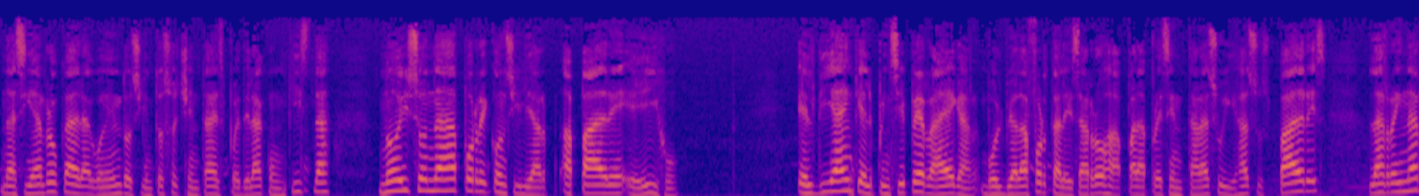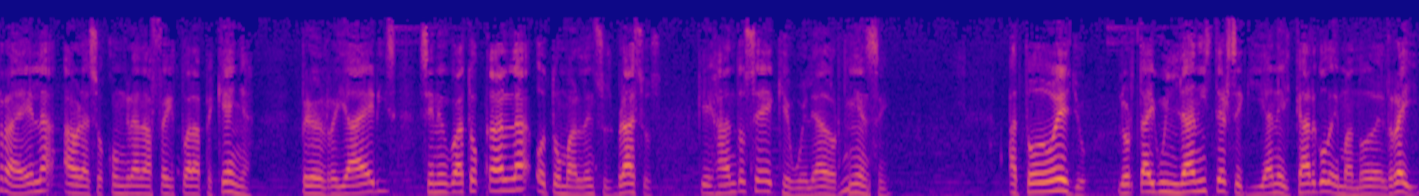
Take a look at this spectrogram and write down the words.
nacida en Roca Dragón en 280 después de la conquista, no hizo nada por reconciliar a padre e hijo. El día en que el príncipe Raegar volvió a la fortaleza roja para presentar a su hija a sus padres, la reina Raela abrazó con gran afecto a la pequeña, pero el rey Aerys se negó a tocarla o tomarla en sus brazos, quejándose de que huele a dormiense. A todo ello, Lord Tywin Lannister seguía en el cargo de mano del rey.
